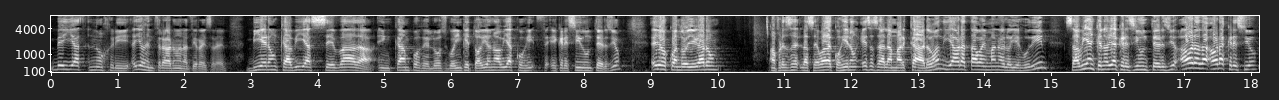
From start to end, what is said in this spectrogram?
Beyat Nohri. Ellos entraron a la tierra de Israel, vieron que había cebada en campos de los Goín, que todavía no había eh, crecido un tercio. Ellos cuando llegaron a ofrecer la cebada, cogieron esa, se la marcaron y ahora estaba en manos de los Yehudim. Sabían que no había crecido un tercio, ahora, ahora creció.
